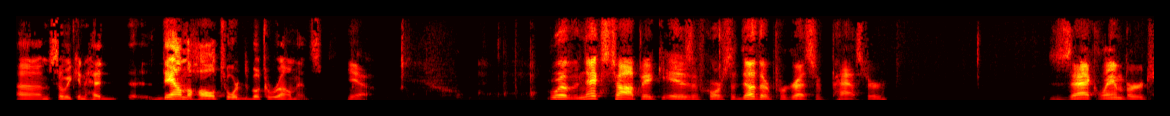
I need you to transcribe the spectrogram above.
um, so we can head down the hall toward the Book of Romans. Yeah. Well, the next topic is, of course, another progressive pastor, Zach Lambert.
